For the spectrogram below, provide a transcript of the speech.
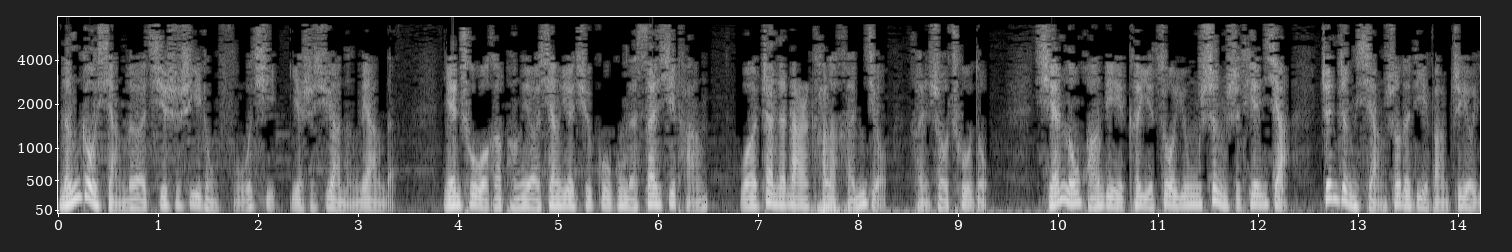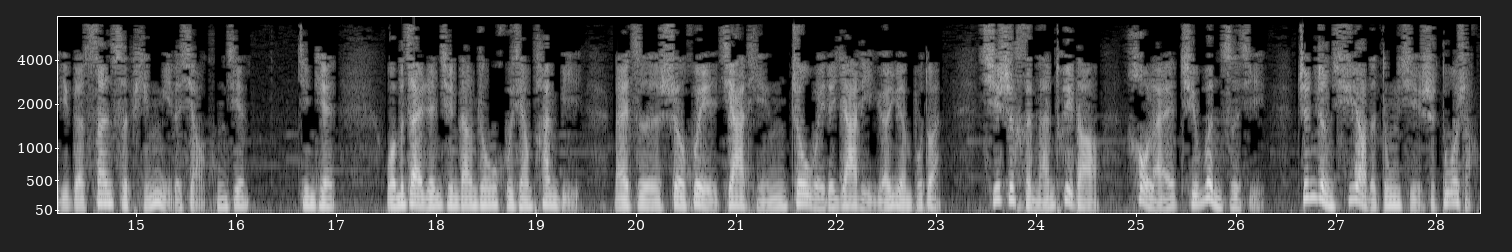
能够享乐其实是一种福气，也是需要能量的。年初我和朋友相约去故宫的三希堂，我站在那儿看了很久，很受触动。乾隆皇帝可以坐拥盛世天下，真正享受的地方只有一个三四平米的小空间。今天。我们在人群当中互相攀比，来自社会、家庭、周围的压力源源不断。其实很难退到后来去问自己，真正需要的东西是多少。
